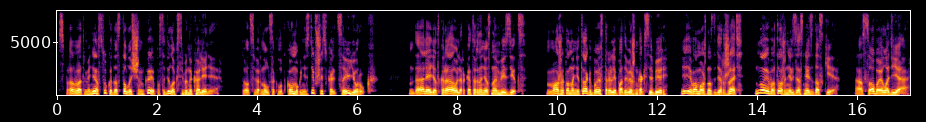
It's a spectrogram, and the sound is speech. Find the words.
Справа от меня сука достала щенка и посадила к себе на колени. Тот свернулся клубком, угнездившись в кольце её рук. Далее идёт краулер, который нанёс нам визит. Может, он и не так быстро или подвижен, как Сибирь, и его можно задержать, но его тоже нельзя снять с доски. Особая ладья.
